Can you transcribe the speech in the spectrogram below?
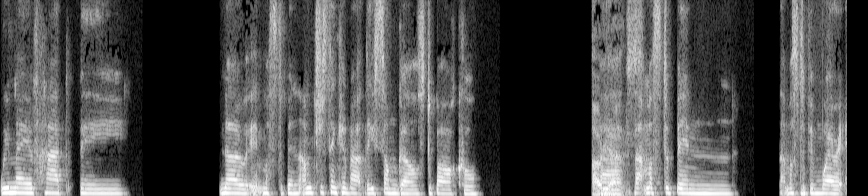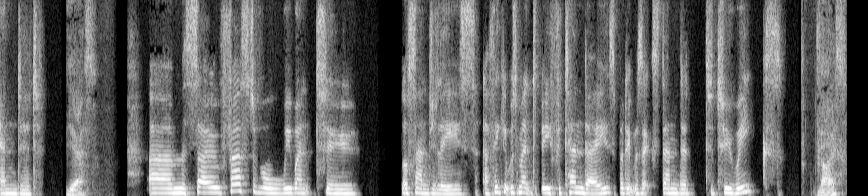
we may have had the, no, it must have been, I'm just thinking about the Some Girls debacle. oh Uh, yes That must have been, that must have been where it ended. yes Um, so first of all, we went to Los Angeles. I think it was meant to be for 10 days, but it was extended to two weeks. Nice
